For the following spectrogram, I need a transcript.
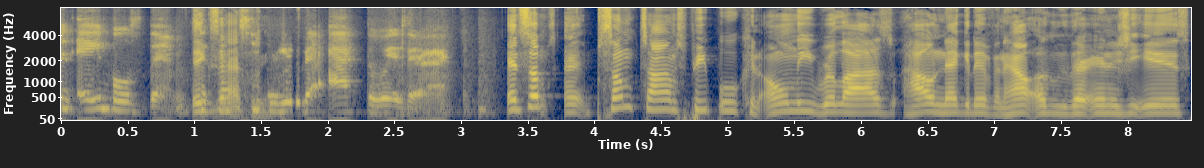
enables them to Exactly. continue to act the way they're acting. and some and sometimes people can only realize how negative and how ugly their energy is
